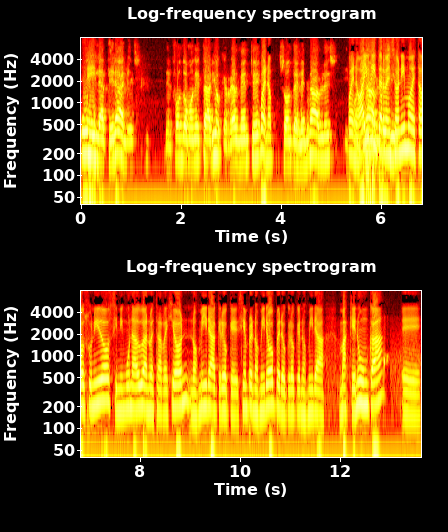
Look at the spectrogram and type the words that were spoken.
unilaterales del Fondo Monetario que realmente son deslendables. Bueno, hay un intervencionismo de Estados Unidos, sin ninguna duda, en nuestra región. Nos mira, creo que siempre nos miró, pero creo que nos mira más que nunca. Eh,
